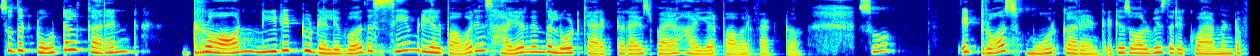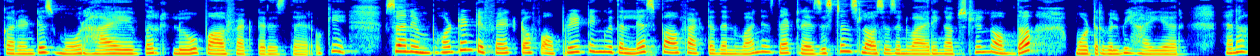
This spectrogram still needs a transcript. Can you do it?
so the total current drawn needed to deliver the same real power is higher than the load characterized by a higher power factor. So it draws more current it is always the requirement of current is more high if the low power factor is there okay so an important effect of operating with a less power factor than 1 is that resistance losses in wiring upstream of the motor will be higher है ना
